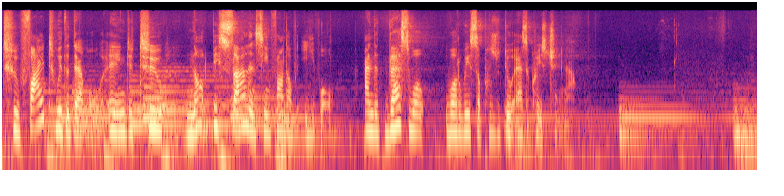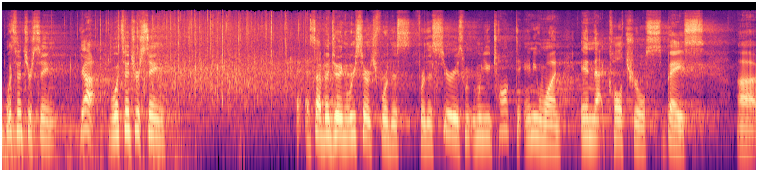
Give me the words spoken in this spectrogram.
to fight with the devil, and to not be silenced in front of evil. And that's what, what we're supposed to do as a Christian now. What's interesting, yeah, what's interesting, as I've been doing research for this, for this series, when you talk to anyone in that cultural space, uh,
